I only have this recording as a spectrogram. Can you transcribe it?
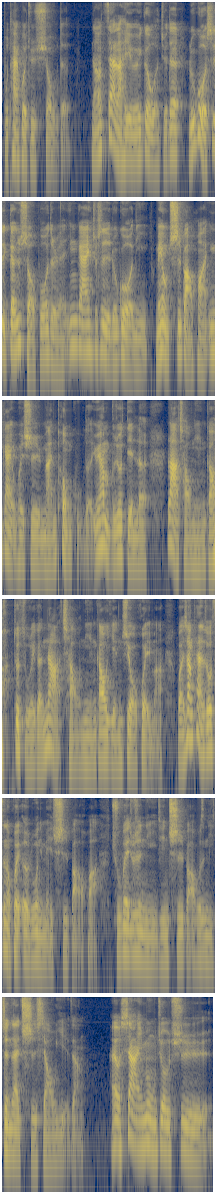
不太会去收的。然后再来还有一个，我觉得如果是跟首播的人，应该就是如果你没有吃饱的话，应该也会是蛮痛苦的，因为他们不就点了辣炒年糕，就组了一个辣炒年糕研究会嘛。晚上看的时候真的会饿，如果你没吃饱的话。除非就是你已经吃饱，或者你正在吃宵夜这样。还有下一幕就是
